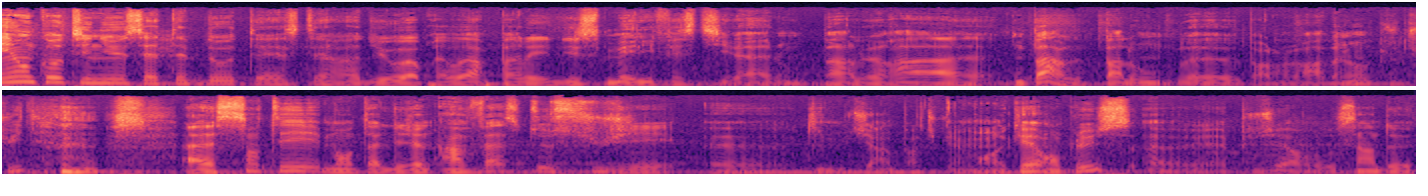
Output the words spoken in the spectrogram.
Et on continue cet hebdo TST Radio après avoir parlé du Smelly Festival. On parlera, on parle, pardon, euh, parlera bah non, tout de suite, à santé mentale des jeunes, un vaste sujet euh, qui me tient particulièrement à cœur en plus. Euh, il y a plusieurs au sein de,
